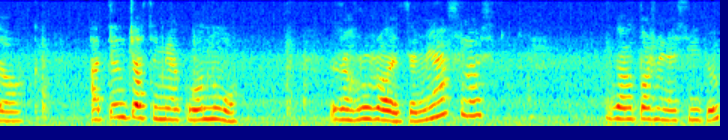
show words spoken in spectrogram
Так. А тим часом, як воно загружається місцевість, завантаження світу,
